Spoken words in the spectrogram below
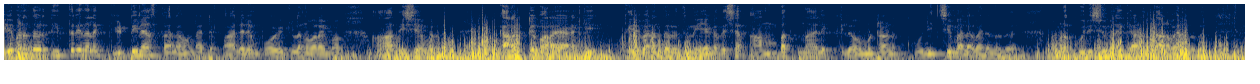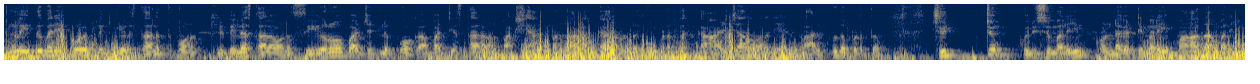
തിരുവനന്തപുരത്ത് ഇത്രയും നല്ല കിടില സ്ഥലം ഉണ്ടായിട്ട് പലരും പോയിട്ടില്ലെന്ന് പറയുമ്പോൾ അതിശയം വരുന്നു. കറക്റ്റ് പറയുകയാണെങ്കിൽ തിരുവനന്തപുരത്ത് നിന്ന് ഏകദേശം അമ്പത്തിനാല് കിലോമീറ്ററാണ് കുനിച്ചുമല വരുന്നത്. നമ്മുടെ കുരിശുമലയ്ക്ക് അടുത്താണ് വരുന്നത്. നിങ്ങൾ ഇതുവരെ പോയിട്ടില്ലെങ്കിൽ ഈ ഒരു സ്ഥലത്ത് പോകണം. കിടില സ്ഥലമാണ്. സീറോ ബഡ്ജറ്റിൽ പോകാൻ പറ്റിയ സ്ഥലമാണ്. പക്ഷേ അല്പം നടക്കാനുണ്ട്. ഇവിടുത്തെ കാഴ്ച എന്ന് പറഞ്ഞു കഴിഞ്ഞാൽ നിങ്ങൾ അത്ഭുതപ്പെടുത്തും. ചുറ്റും കുരിശുമലയും കൊണ്ടകട്ടിമലയും മാതാമലയും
